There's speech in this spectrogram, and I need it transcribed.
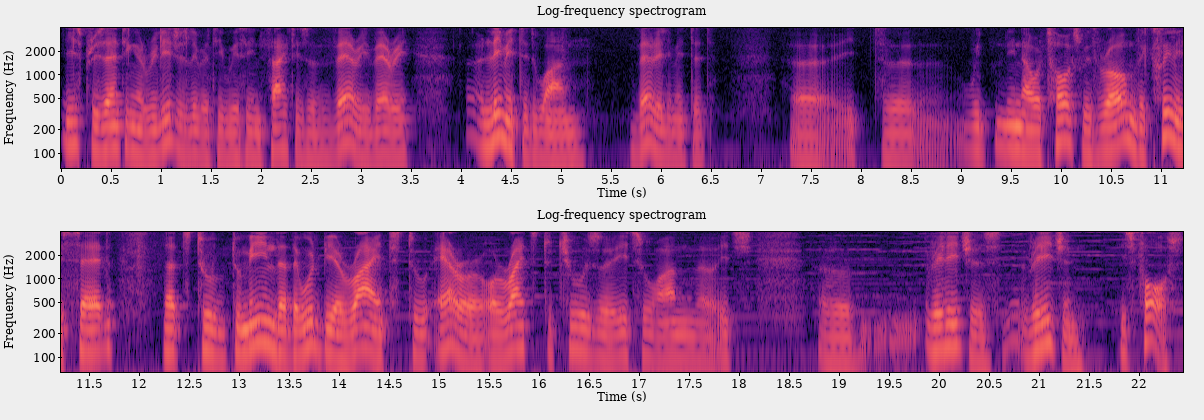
is presenting a religious liberty which in fact is a very, very limited one, very limited. Uh, it, uh, we, in our talks with Rome, they clearly said that to, to mean that there would be a right to error or right to choose uh, its one, uh, religious religion is false.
